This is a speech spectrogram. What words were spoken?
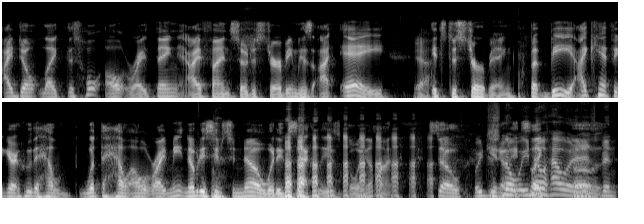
I don't like this whole alt right thing. I find so disturbing because I a Yeah. it's disturbing, but b I can't figure out who the hell what the hell alt right means. Nobody seems to know what exactly is going on. So We just you know, know, we it's know how it has uh, been.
